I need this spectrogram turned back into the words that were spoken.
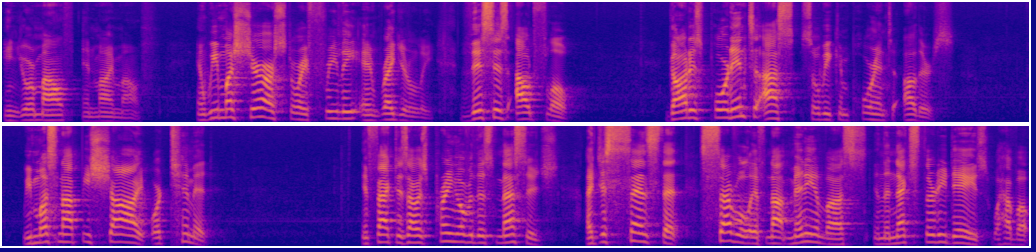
in your mouth and my mouth. And we must share our story freely and regularly. This is outflow. God is poured into us so we can pour into others. We must not be shy or timid. In fact, as I was praying over this message, I just sensed that several, if not many of us, in the next 30 days will have a,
